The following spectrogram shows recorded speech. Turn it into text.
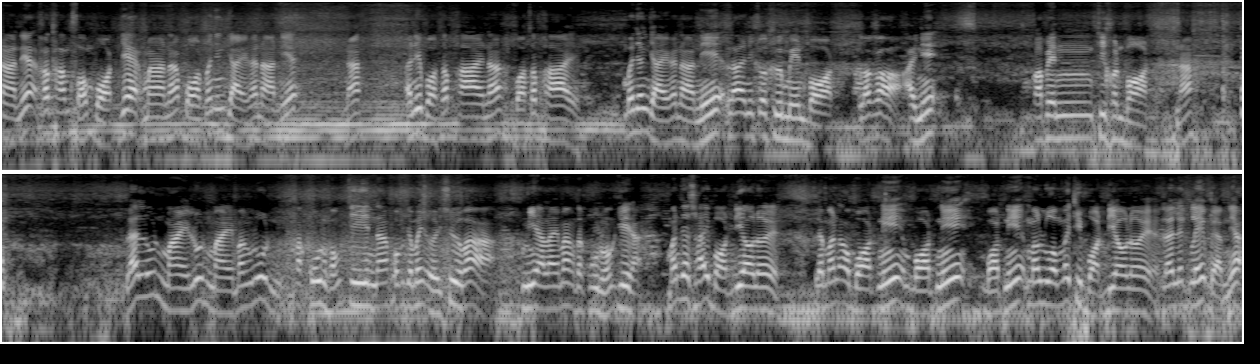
นาดเนี้ยเขาทำสองบอร์ดแยกมานะบอร์ดมันยังใหญ่ขนาดนี้นะอันนี้บอร์ดซัพพลายนะบอร์ดซัพพลายมันยังใหญ่ขนาดนี้ แล้วอันนี้ก็คือเมนบอร์ดแล้วก็อันนี้ก็เป็นทีคอนบอร์ดนะ และรุ่นใหม่รุ่นใหม่บางรุ่นตระกูลของจีนนะ ผมจะไม่เอ่ยชื่อว่ามีอะไรบ้างตระกูลของจีนอะ มันจะใช้บอร์ดเดียวเลย แล้วมันเอาบอร์ดนี้บอร์ดนี้บอร์ดนี้มารวมไว้ที่บอร์ดเดียวเลย และเล็กๆแบบเนี้ย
